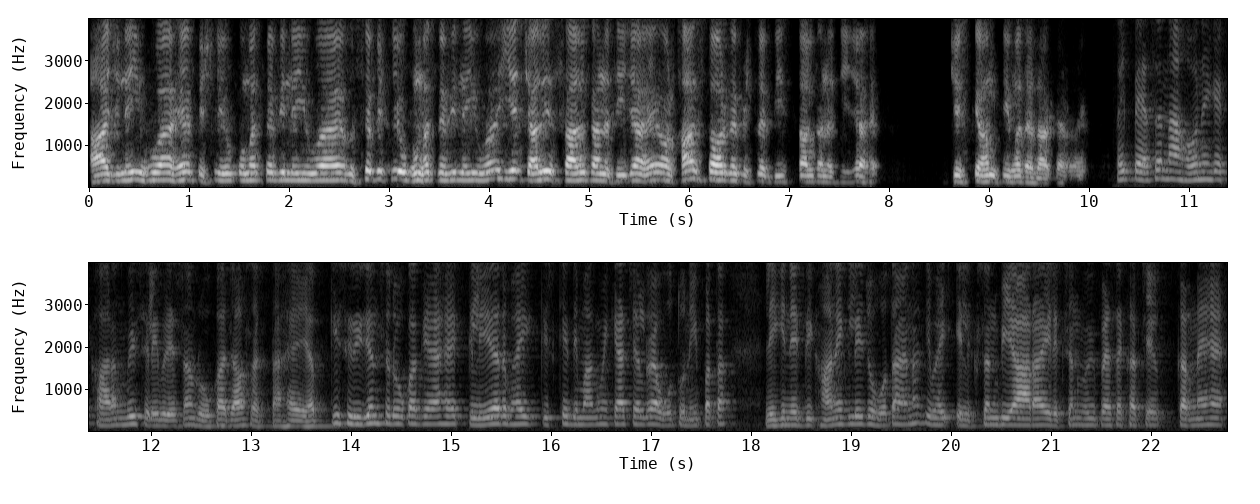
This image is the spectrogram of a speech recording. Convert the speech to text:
आज नहीं हुआ है, पिछली हुकूमत में भी नहीं हुआ है, उससे पिछली हुकूमत में भी नहीं हुआ है। ये चालीस साल का नतीजा है और ख़ास तौर पर पिछले बीस साल का नतीजा है, जिसके हम कीमत अदा कर रहे हैं। भाई, पैसा ना होने के कारण भी सेलिब्रेशन रोका जा सकता है। अब किस रीजन से रोका गया है? क्लियर भाई, किसके दिमाग में क्या चल रहा है वो तो नहीं पता। लेकिन एक दिखाने के लिए जो होता है ना कि भाई इलेक्शन भी आ रहा है, इलेक्शन में भी पैसे खर्चे करने हैं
